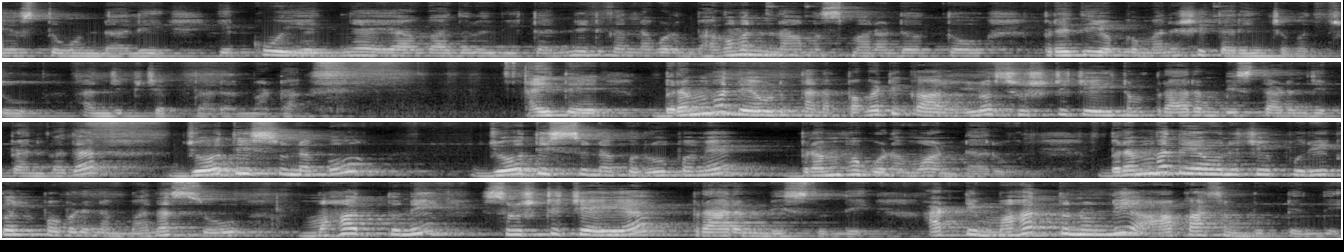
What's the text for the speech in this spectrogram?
చేస్తూ ఉండాలి. ఎక్కువ యజ్ఞ యాగాదులు వీటన్నిటికన్నా కూడా భగవన్ నామస్మరణతో ప్రతి ఒక్క మనిషి తరించవచ్చు అని చెప్పి చెప్తారనమాట అయితే బ్రహ్మదేవుడు తన పగటి కాలంలో సృష్టి చేయటం ప్రారంభిస్తాడని చెప్పాను కదా జ్యోతిష్సునకు జ్యోతిష్సునకు రూపమే బ్రహ్మగుణము అంటారు. బ్రహ్మదేవునిచే పురికొల్పబడిన మనస్సు మహత్తుని సృష్టి చేయ ప్రారంభిస్తుంది. అట్టి మహత్తు నుండి ఆకాశం పుట్టింది.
